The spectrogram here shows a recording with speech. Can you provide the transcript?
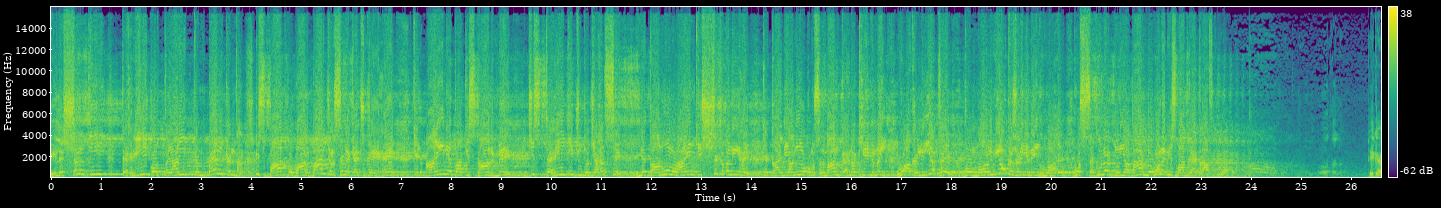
الیکشن کی تحریک اور تیاری کمپین کے اندر اس بات کو بار بار جلسے میں کہہ چکے ہیں کہ آئین پاکستان میں جس تحریکی جد و جہد سے یہ قانون اور آئین کی شک بنی ہے کہ قائدیانیوں کو مسلمان کہنا ٹھیک نہیں، وہ اقلیت ہے، وہ مولویوں کے ذریعے نہیں ہوا ہے، وہ سیکولر دنیا دار لوگوں نے بھی اس بات کا اعتراف کیا ہے۔ ٹھیک ہے؟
